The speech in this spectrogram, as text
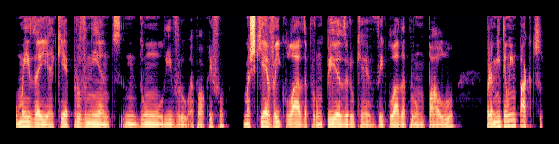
uma ideia que é proveniente de um livro apócrifo, mas que é veiculada por um Pedro, que é veiculada por um Paulo, para mim tem um impacto.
